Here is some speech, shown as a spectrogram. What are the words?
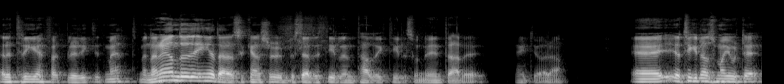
eller tre för att bli riktigt mätt. Men när du ändå är där så kanske du beställer till en tallrik till som du inte hade tänkt göra. Eh, jag tycker de som har gjort det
